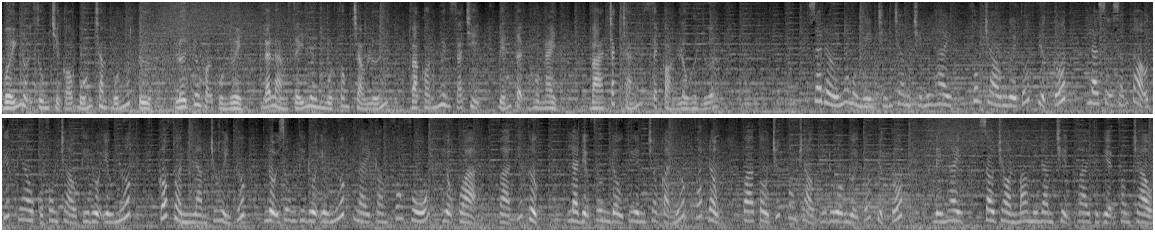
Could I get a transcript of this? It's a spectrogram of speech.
với nội dung chỉ có 441 từ, lời kêu gọi của người đã làm dấy lên một phong trào lớn và còn nguyên giá trị đến tận hôm nay và chắc chắn sẽ còn lâu hơn nữa. Ra đời năm 1992, phong trào Người tốt việc tốt là sự sáng tạo tiếp theo của phong trào thi đua yêu nước, góp phần làm cho hình thức, nội dung thi đua yêu nước ngày càng phong phú, hiệu quả và thiết thực, là địa phương đầu tiên trong cả nước phát động và tổ chức phong trào thi đua Người tốt việc tốt. Đến nay, sau tròn 30 năm triển khai thực hiện phong trào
